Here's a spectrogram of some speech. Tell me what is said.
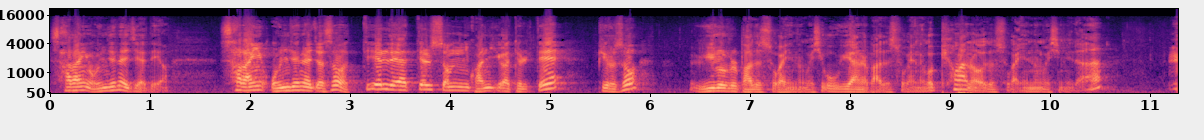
사랑이 온전해져야 돼요. 사랑이 온전해져서 뗄래야 뗄 수 없는 관계가 될 때 비로소 위로를 받을 수가 있는 것이고 위안을 받을 수가 있는 것, 평안을 얻을 수가 있는 것입니다.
